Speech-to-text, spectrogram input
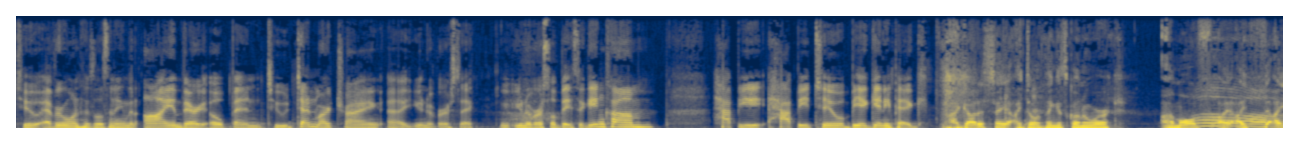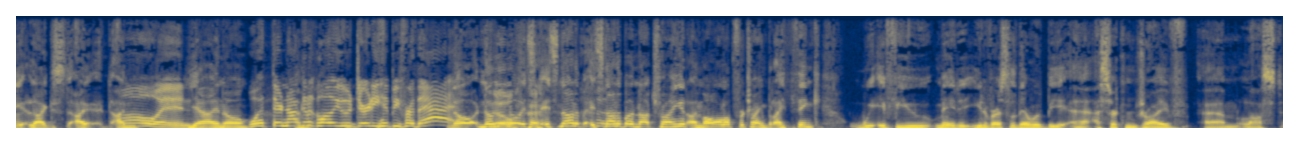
To everyone who's listening, that I am very open to Denmark trying a universal universal basic income. Happy, happy to be a guinea pig. I gotta say, I don't think it's going to work. I'm all. I, I, like. I. I'm, Owen. Yeah, I know. What? They're not going to call you a dirty hippie for that. No, no, no, no. No. It's it's not. About, it's not about not trying it. I'm all up for trying, but I think we, if you made it universal, there would be a, a certain drive um, lost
